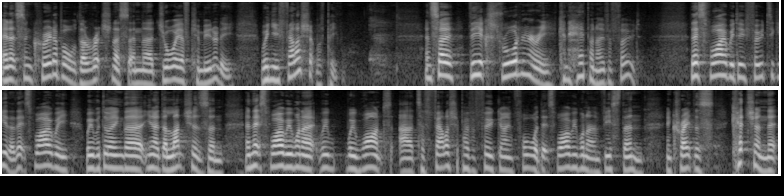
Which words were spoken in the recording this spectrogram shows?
And it's incredible the richness and the joy of community when you fellowship with people. And so the extraordinary can happen over food. That's why we do food together. That's why we, we were doing the, you know, the lunches, and, and that's why we, wanna, we, we want uh, to fellowship over food going forward. That's why we want to invest in and create this kitchen that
